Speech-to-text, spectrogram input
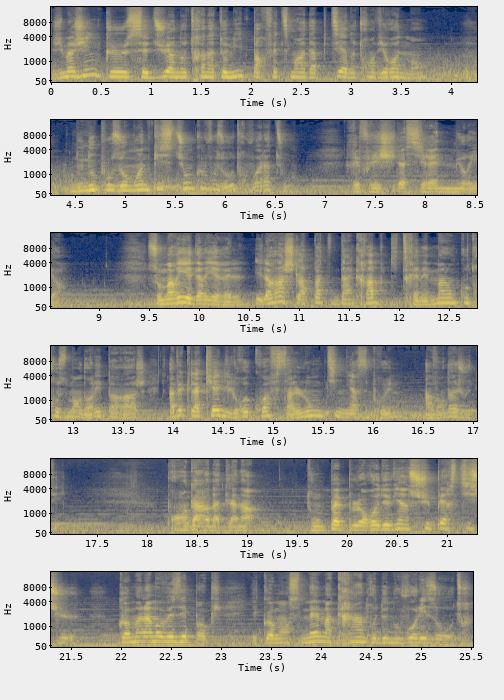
J'imagine que c'est dû à notre anatomie parfaitement adaptée à notre environnement. Nous nous posons moins de questions que vous autres, voilà tout. Réfléchit la sirène Muria. Son mari est derrière elle. Il arrache la patte d'un crabe qui traînait malencontreusement dans les parages, avec laquelle il recoiffe sa longue tignasse brune, avant d'ajouter. Prends garde, Atlana. Ton peuple redevient superstitieux, comme à la mauvaise époque, et commence même à craindre de nouveau les autres.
